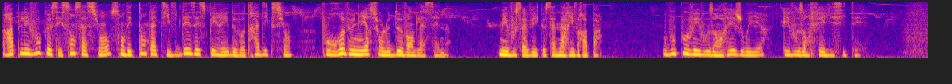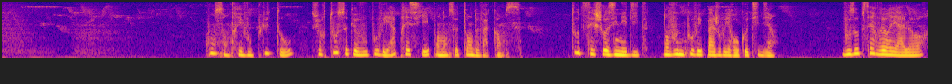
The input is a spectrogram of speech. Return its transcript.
Rappelez-vous que ces sensations sont des tentatives désespérées de votre addiction pour revenir sur le devant de la scène. Mais vous savez que ça n'arrivera pas. Vous pouvez vous en réjouir et vous en féliciter. Concentrez-vous plutôt sur tout ce que vous pouvez apprécier pendant ce temps de vacances. Toutes ces choses inédites dont vous ne pouvez pas jouir au quotidien. Vous observerez alors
